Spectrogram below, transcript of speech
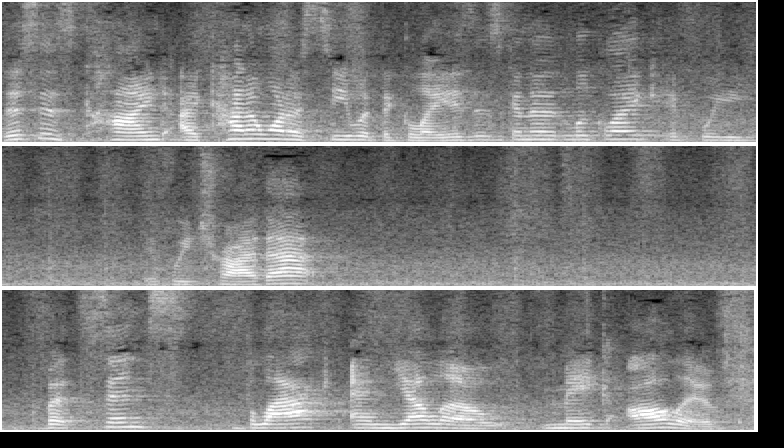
This is kind, I kind of want to see what the glaze is going to look like if we, if we try that. But since black and yellow make olive,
